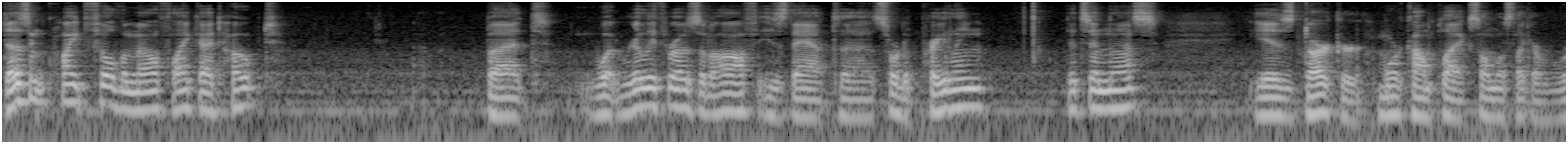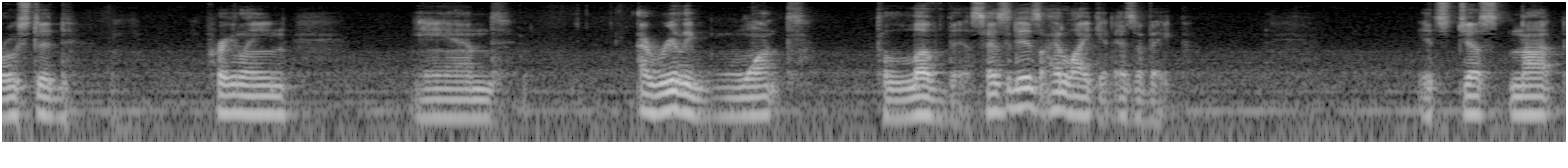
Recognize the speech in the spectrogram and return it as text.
Doesn't quite fill the mouth like I'd hoped, but what really throws it off is that uh, sort of praline that's in this is darker, more complex, almost like a roasted praline and I really want to love this. As it is, I like it as a vape. It's just not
